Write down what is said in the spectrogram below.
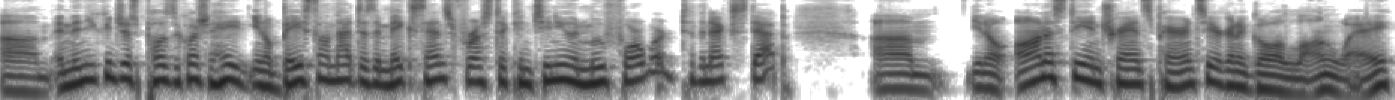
Um, and then you can just pose the question, hey, you know, based on that, does it make sense for us to continue and move forward to the next step? Um, you know, honesty and transparency are going to go a long way.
